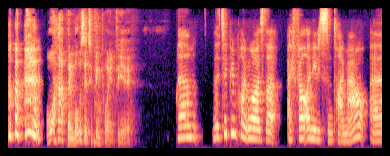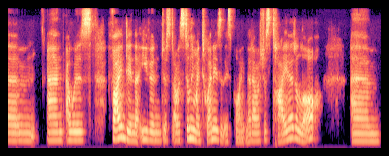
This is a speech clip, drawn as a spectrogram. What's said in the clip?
what happened? What was the tipping point for you? Um, the tipping point was that I felt I needed some time out. Um, and I was finding that even just, I was still in my 20s at this point, that I was just tired a lot. Um,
